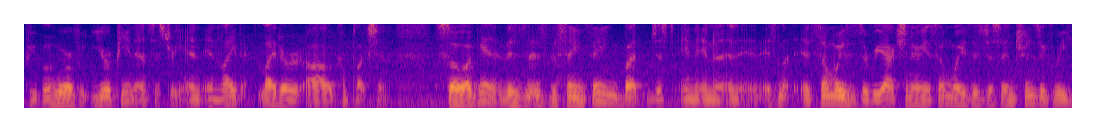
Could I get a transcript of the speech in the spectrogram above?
people who are of European ancestry and, and light lighter uh, complexion. So again, this is the same thing, but just in in, a, in it's not. In some ways, it's a reactionary. In some ways, it's just intrinsically.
